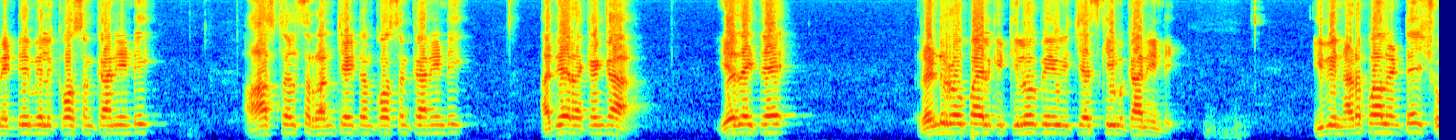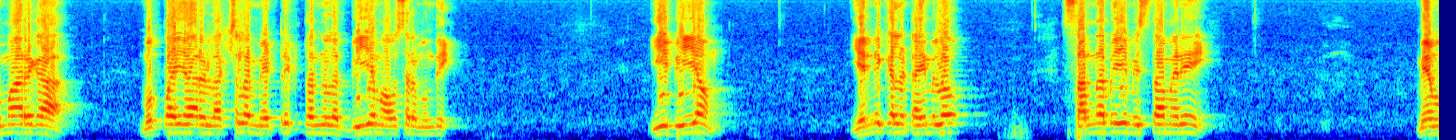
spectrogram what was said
మిడ్ డే మీల్ కోసం కానివ్వండి హాస్టల్స్ రన్ చేయటం కోసం కానివ్వండి అదే రకంగా ఏదైతే రెండు రూపాయలకి కిలో బియ్యం ఇచ్చే స్కీమ్ కానివ్వండి ఇవి నడపాలంటే సుమారుగా ముప్పై ఆరు లక్షల మెట్రిక్ టన్నుల బియ్యం అవసరం ఉంది. ఈ బియ్యం ఎన్నికల టైంలో సన్న బియ్యం ఇస్తామని మేము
